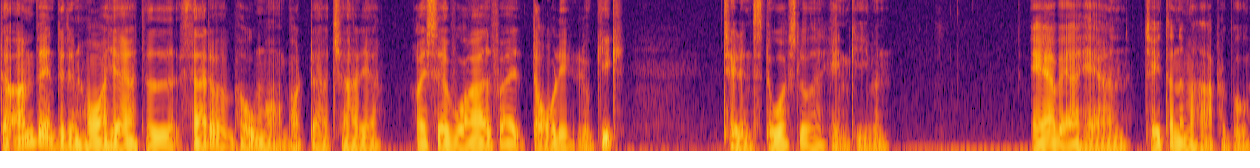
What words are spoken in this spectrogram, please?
der omvendte den hårdhjertede Sarva Bhauma Bhattacharya, reservoiret for alt dårlig logik, til den storslåede hengiven. Ære være Herren, Chaitanya Mahaprabhu.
